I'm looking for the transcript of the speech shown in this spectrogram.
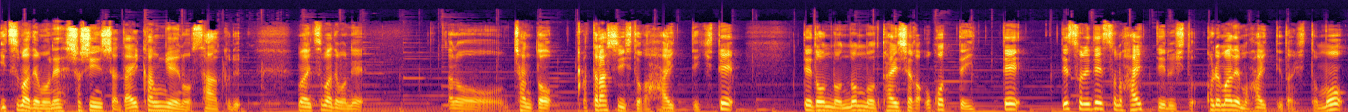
いつまでもね初心者大歓迎のサークル、まあ、いつまでもねあのちゃんと新しい人が入ってきてでどんどんどんどん代謝が起こっていってでそれでその入っている人これまでも入ってた人も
